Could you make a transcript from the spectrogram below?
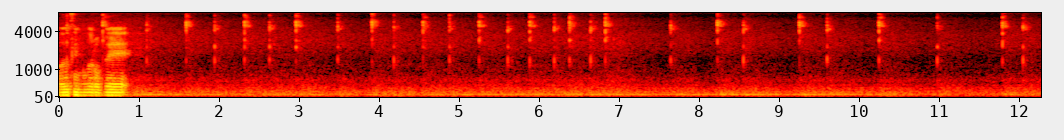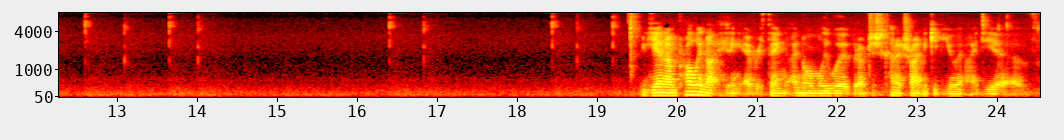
clothing a little bit. Again, I'm probably not hitting everything I normally would, but I'm just kind of trying to give you an idea of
